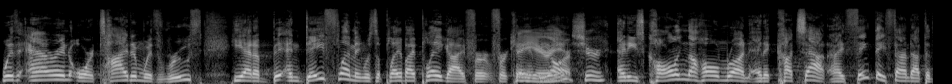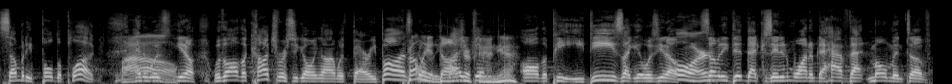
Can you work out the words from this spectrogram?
with Aaron or tied him with Ruth. He had a bit, and Dave Flemming was the play-by-play guy for for KNBR. Area, sure. And he's calling the home run, and it cuts out. And I think they found out that somebody pulled the plug. Wow. And it was you know with all the controversy going on with Barry Bonds, Probably a Dodger him, fan, yeah. All the PEDs, like it was you know Or- somebody did that because they didn't want him to have that moment of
